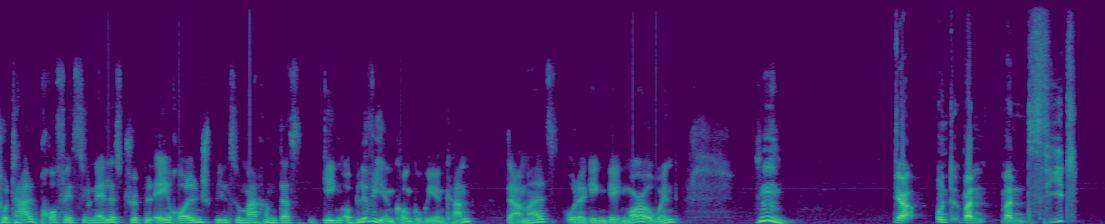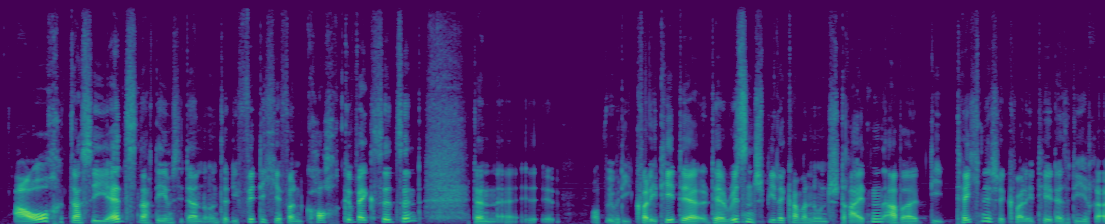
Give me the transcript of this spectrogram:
total professionelles AAA-Rollenspiel zu machen, das gegen Oblivion konkurrieren kann, damals, oder gegen, gegen Morrowind. Hm. Ja, und man, man sieht auch, dass sie jetzt, nachdem sie dann unter die Fittiche von Koch gewechselt sind, dann äh, ob über die Qualität der, der Risen-Spiele kann man nun streiten, aber die technische Qualität, also die Ra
